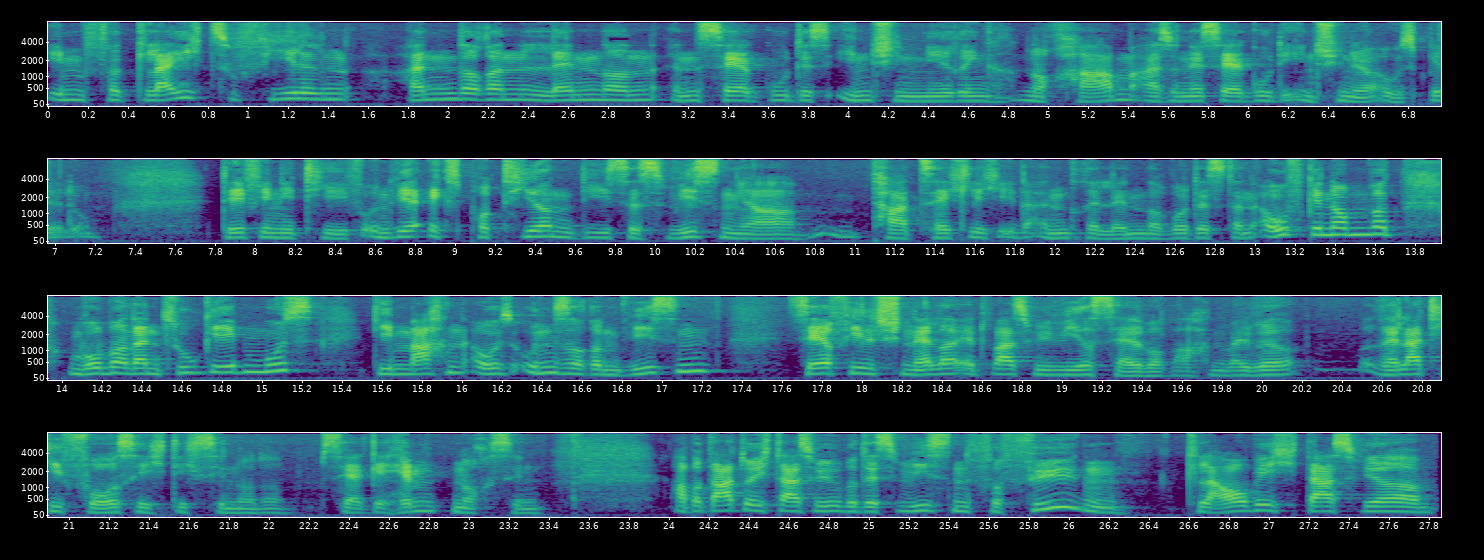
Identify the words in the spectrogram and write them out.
im Vergleich zu vielen anderen Ländern ein sehr gutes Engineering noch haben, also eine sehr gute Ingenieurausbildung definitiv. Und wir exportieren dieses Wissen ja tatsächlich in andere Länder, wo das dann aufgenommen wird und wo man dann zugeben muss, die machen aus unserem Wissen sehr viel schneller etwas, wie wir selber machen, weil wir relativ vorsichtig sind oder sehr gehemmt noch sind. Aber dadurch, dass wir über das Wissen verfügen, glaube ich, dass wir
